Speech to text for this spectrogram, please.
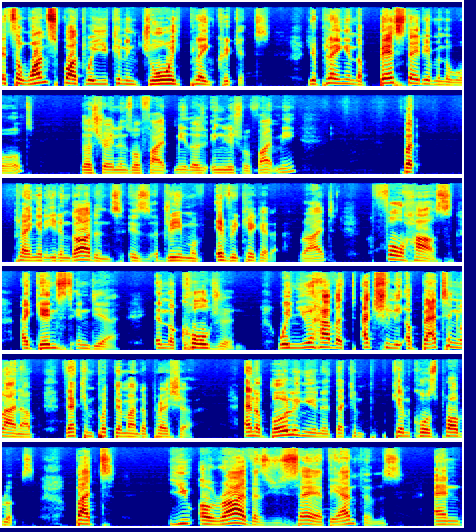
It's the one spot where you can enjoy playing cricket. You're playing in the best stadium in the world. The Australians will fight me, the English will fight me. But playing at Eden Gardens is a dream of every cricketer, right? Full house against India in the cauldron. When you have a, actually a batting lineup that can put them under pressure and a bowling unit that can can cause problems. But you arrive, as you say, at the anthems, and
